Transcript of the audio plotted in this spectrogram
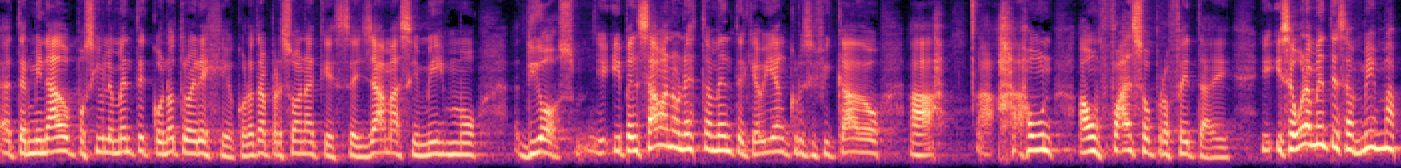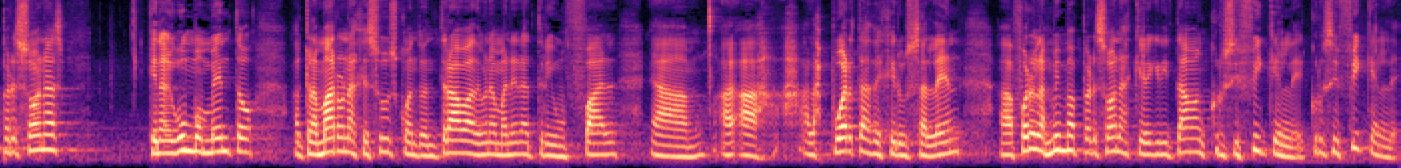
eh, terminado posiblemente con otro hereje, con otra persona que se llama a sí mismo Dios. Y, pensaban honestamente que habían crucificado a, un, a un, falso profeta. Y, seguramente esas mismas personas que en algún momento aclamaron a Jesús cuando entraba de una manera triunfal a, las puertas de Jerusalén, ah, fueron las mismas personas que gritaban, crucifíquenle, crucifíquenle.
